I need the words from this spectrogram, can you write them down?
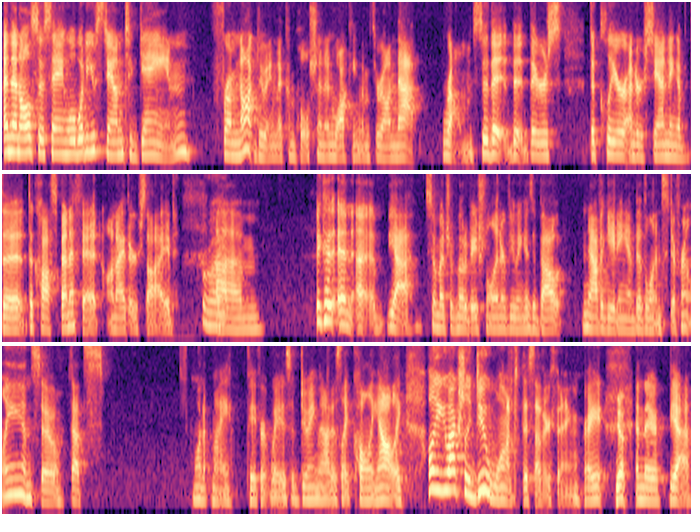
And then also saying, well, what do you stand to gain from not doing the compulsion and walking them through on that realm so that, that there's the clear understanding of the the cost benefit on either side Right. um because and uh, yeah so much of motivational interviewing is about navigating ambivalence differently and so that's one of my favorite ways of doing that is like calling out like oh you actually do want this other thing right Yeah. and they're yeah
